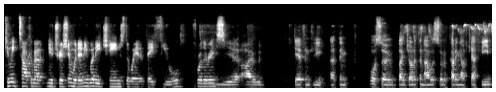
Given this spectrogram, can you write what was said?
Can we talk about nutrition? Would anybody change the way that they fueled for the race? Yeah, I would definitely. I think also like Jonathan, I was sort of cutting out caffeine,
